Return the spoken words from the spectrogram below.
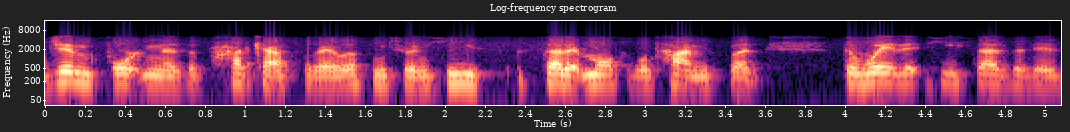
Jim Fortin is a podcast that I listen to, and he's said it multiple times. But the way that he says it is,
